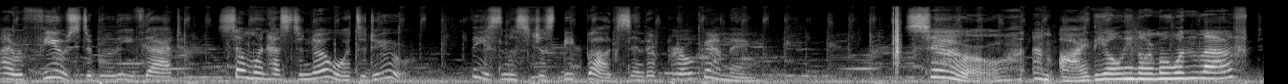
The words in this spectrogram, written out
I refuse to believe that. Someone has to know what to do. These must just be bugs in their programming. So, am I the only normal one left?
